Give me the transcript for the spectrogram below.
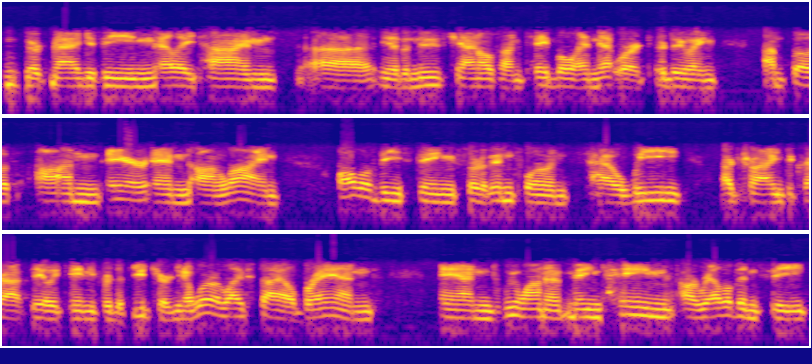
New York Magazine, LA Times, uh, you know the news channels on cable and network are doing, um, both on air and online. All of these things sort of influence how we are trying to craft Daily Candy for the future. You know, we're a lifestyle brand, and we want to maintain our relevancy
